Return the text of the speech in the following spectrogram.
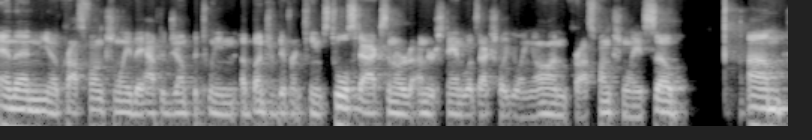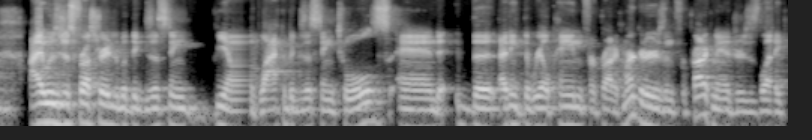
and then you know cross functionally they have to jump between a bunch of different teams tool stacks in order to understand what's actually going on cross functionally so um, I was just frustrated with existing, you know, lack of existing tools. And the I think the real pain for product marketers and for product managers is like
